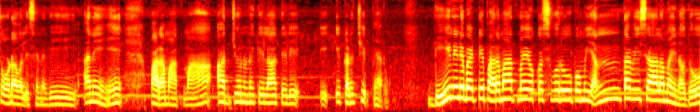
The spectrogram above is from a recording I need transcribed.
చూడవలసినది అని పరమాత్మ అర్జునునికి ఇలా తెలి ఇక్కడ చెప్పారు. దీనిని బట్టి పరమాత్మ యొక్క స్వరూపము ఎంత విశాలమైనదో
